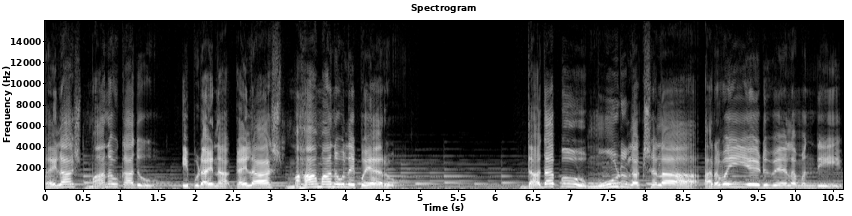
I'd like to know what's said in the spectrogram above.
కైలాష్ మానవ్ కాదు ఇప్పుడు ఆయన కైలాష్ మహామానవులైపోయారు దాదాపు మూడు లక్షల అరవై ఏడు వేల మంది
